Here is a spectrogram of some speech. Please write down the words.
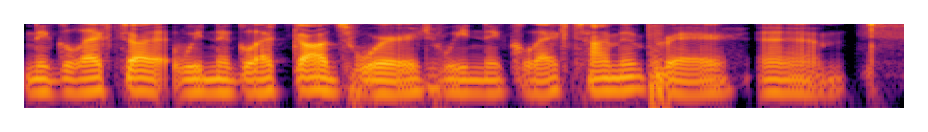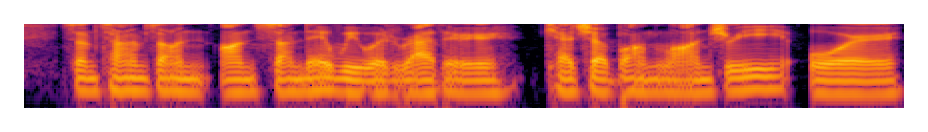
neglect uh, we neglect God's word. We neglect time in prayer. Um, sometimes on on Sunday we would rather catch up on laundry or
